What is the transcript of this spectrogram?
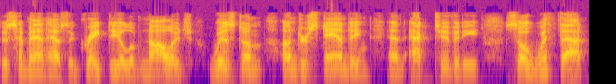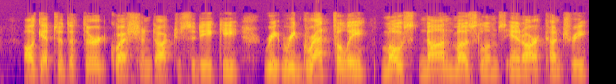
This man has a great deal of knowledge, wisdom, understanding, and activity. So, with that, I'll get to the third question, Dr. Siddiqi. Re- regretfully, most non Muslims in our country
